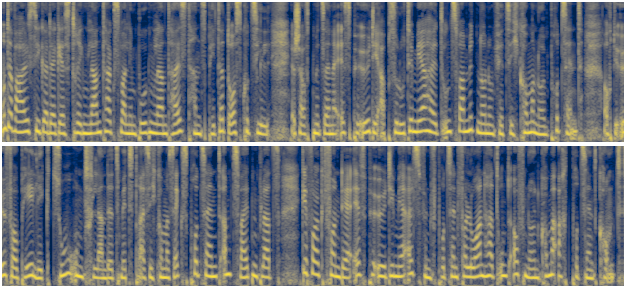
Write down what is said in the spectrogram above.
Und der Wahlsieger der gestrigen Landtagswahl im Burgenland heißt Hans-Peter Doskozil. Er schafft mit seiner SPÖ die absolute Mehrheit und zwar mit 49,9 Prozent. Auch die ÖVP legt zu und landet mit 30,6 Prozent am zweiten Platz, gefolgt von der FPÖ, die mehr als 5 Prozent verloren hat und auf 9,8 Prozent kommt.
